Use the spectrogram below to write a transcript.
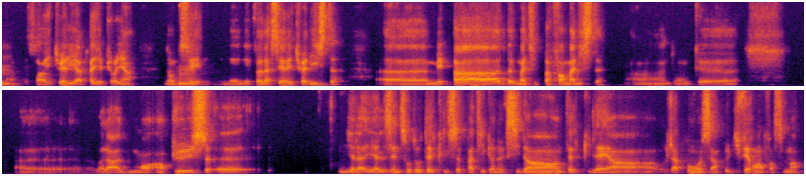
la rituel, et après, il n'y a plus rien. Donc, mmh. c'est une, une, école assez ritualiste, euh, mais pas dogmatique, pas formaliste. Hein, donc, euh, euh, voilà. En plus, euh, il y, a la, il y, a le Zen Soto tel qu'il se pratique en Occident, tel qu'il est en, au Japon, c'est un peu différent, forcément.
